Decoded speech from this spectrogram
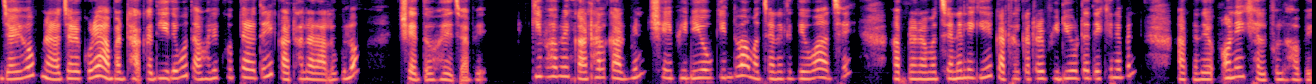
যাই হোক, নাড়াচাড়া করে আবার ঢাকা দিয়ে দেবো, তাহলে খুব তাড়াতাড়ি কাঁঠাল আর আলুগুলো সেদ্ধ হয়ে যাবে। কীভাবে কাঁঠাল কাটবেন সেই ভিডিও কিন্তু আমার চ্যানেলে দেওয়া আছে। আপনারা আমার চ্যানেলে গিয়ে কাঁঠাল কাটার ভিডিওটা দেখে নেবেন। আপনাদের অনেক হেল্পফুল হবে।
